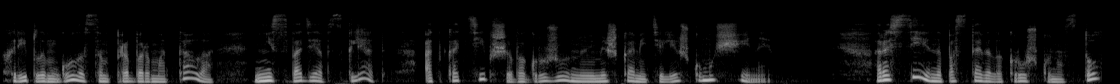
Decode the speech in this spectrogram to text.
хриплым голосом пробормотала, не сводя взгляд от катившего груженную мешками тележку мужчины. Рассеянно поставила кружку на стол,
